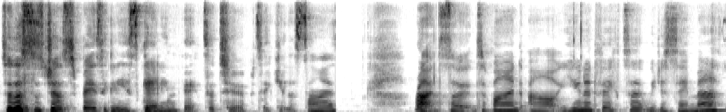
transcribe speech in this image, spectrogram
So this is just basically scaling the vector to a particular size. Right, so to find our unit vector, we just say math,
